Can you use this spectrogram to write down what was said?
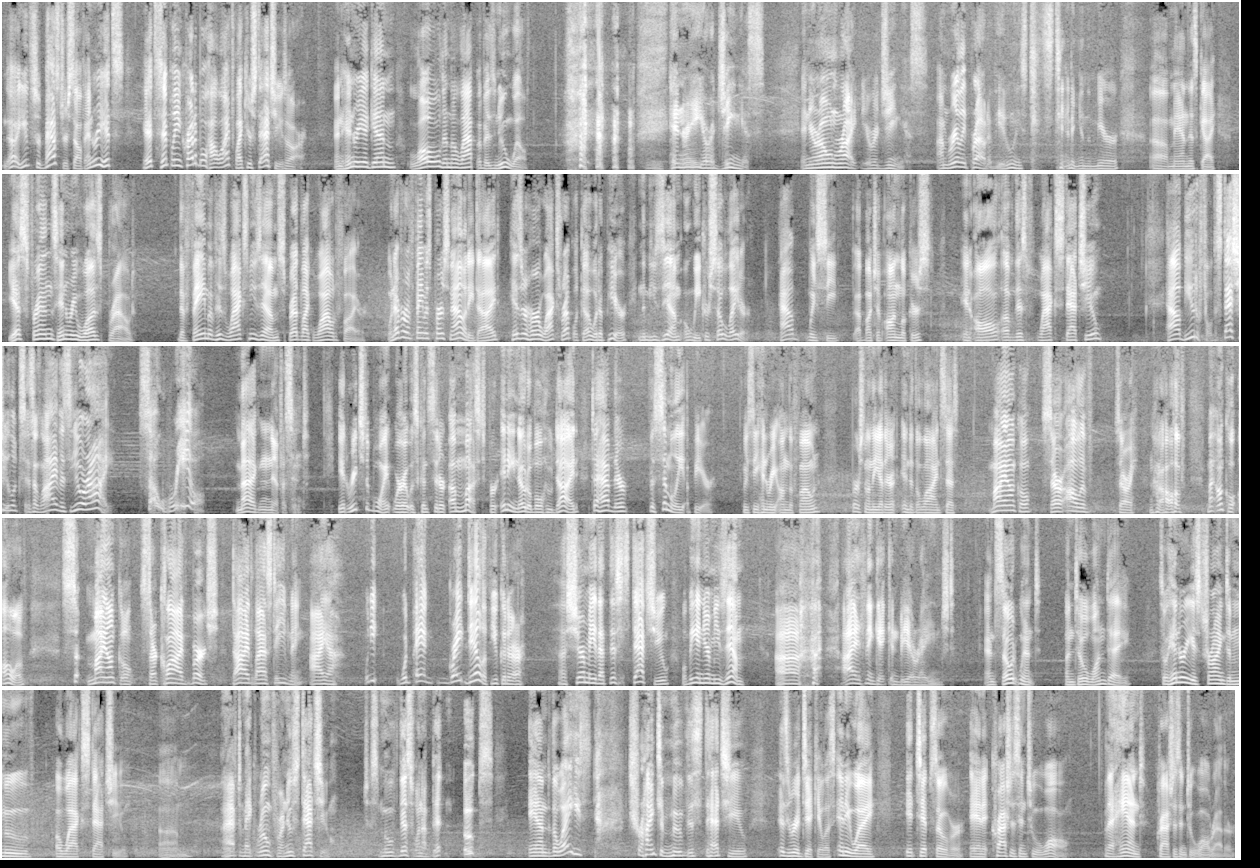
Oh, you've surpassed yourself, Henry. It's it's simply incredible how lifelike your statues are. And Henry again lolled in the lap of his new wealth. Henry, you're a genius. In your own right, you're a genius. I'm really proud of you. He's standing in the mirror. Oh, man, this guy. Yes, friends, Henry was proud. The fame of his wax museum spread like wildfire. Whenever a famous personality died, his or her wax replica would appear in the museum a week or so later. How we see a bunch of onlookers in all of this wax statue. How beautiful. The statue looks as alive as you or I. So real. Magnificent. It reached a point where it was considered a must for any notable who died to have their facsimile appear. We see Henry on the phone. Person on the other end of the line says, My uncle, Sir Olive, sorry, not Olive, my uncle Olive, Sir, my uncle, Sir Clive Birch, died last evening. I, uh, would you, would pay a great deal if you could, uh, assure me that this statue will be in your museum. Uh, I think it can be arranged. And so it went until one day. So Henry is trying to move a wax statue. Um, I have to make room for a new statue. Just move this one a bit. Oops. And the way he's trying to move this statue is ridiculous. Anyway, it tips over and it crashes into a wall. The hand crashes into a wall, rather.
